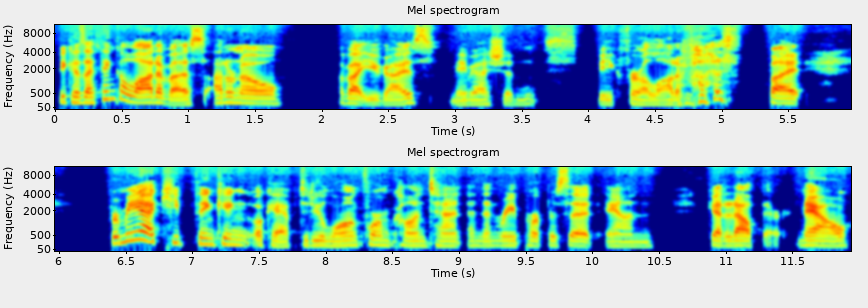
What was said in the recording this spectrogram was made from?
because I think a lot of us, I don't know about you guys, maybe I shouldn't speak for a lot of us, but for me, I keep thinking, okay, I have to do long form content and then repurpose it and get it out there. Now,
